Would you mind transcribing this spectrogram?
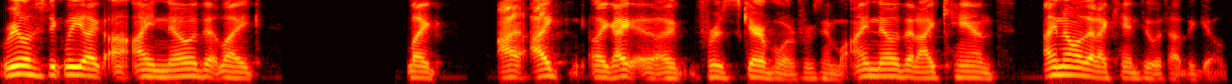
realistically, like I, I know that like like I I like I uh, for Scarab Lord, for example, I know that I can't. I know that I can't do it without the guild.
